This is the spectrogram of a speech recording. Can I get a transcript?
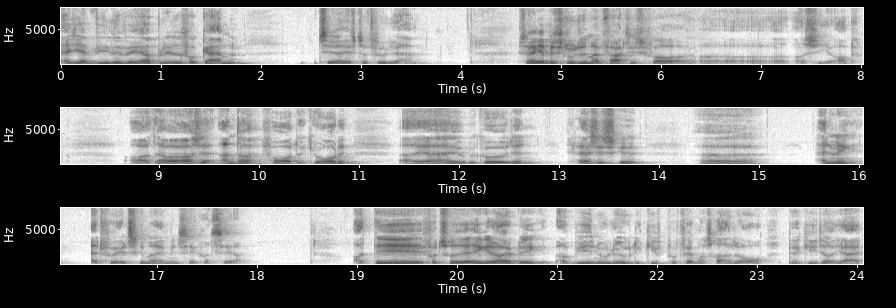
at jeg ville være blevet for gammel til at efterfølge ham. Så jeg besluttede mig faktisk for at, at, at, at sige op. Og der var også andre forhold, der gjorde det. Og jeg havde jo begået den klassiske øh, handling at forelske mig i min sekretær. Og det fortrød jeg ikke et øjeblik, og vi er nu lykkeligt gift på 35 år, Birgitte og jeg.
